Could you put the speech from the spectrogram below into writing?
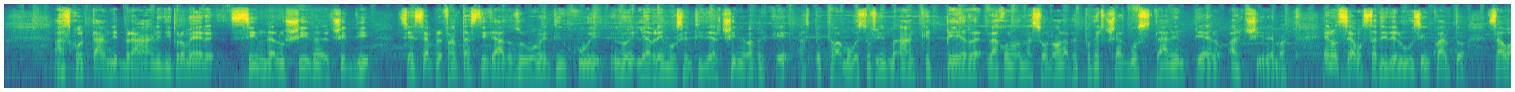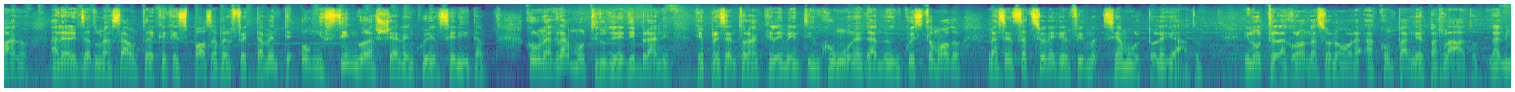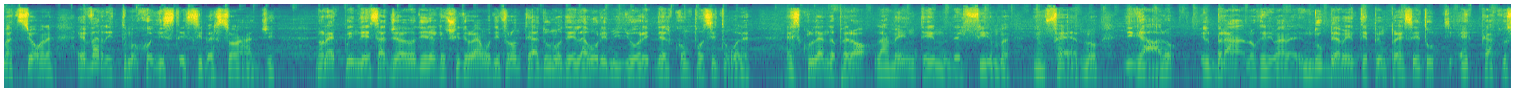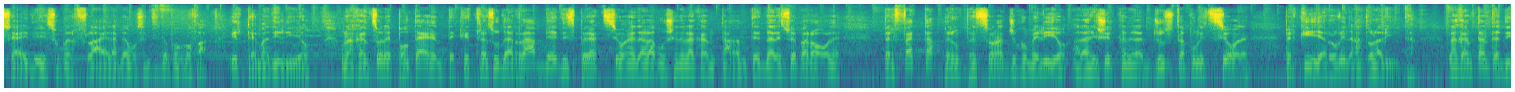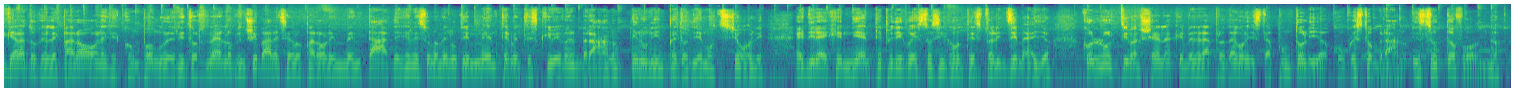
Ascoltando i brani di Promere, sin dall'uscita del CD, si è sempre fantasticato sul momento in cui noi li avremmo sentiti al cinema perché aspettavamo questo film anche per la colonna sonora per poterci gustare in pieno al cinema. E non siamo stati delusi in quanto Sawano ha realizzato una soundtrack che sposa perfettamente ogni singola scena in cui è inserita con una gran moltitudine di brani che presentano anche elementi in comune dando in questo modo la sensazione che il film sia molto legato. Inoltre la colonna sonora accompagna il parlato l'animazione e va a ritmo con gli stessi personaggi non è quindi esagerato dire che ci troviamo di fronte ad uno dei lavori migliori del compositore, escludendo però la main theme del film, Inferno, di Galo, il brano che rimane indubbiamente più impresso di tutti è Kakusei di Superfly, l'abbiamo sentito poco fa, il tema di Lio. Una canzone potente che trasuda rabbia e disperazione dalla voce della cantante e dalle sue parole, perfetta per un personaggio come Lio, alla ricerca della giusta punizione per chi gli ha rovinato la vita. La cantante ha dichiarato che le parole che compongono il ritornello principale siano parole inventate che le sono venute in mente mentre scriveva il brano, in un impeto di emozioni. E direi che niente più di questo si contestualizzi meglio con l'ultima scena che vedrà protagonista appunto Lio con questo brano in sottofondo.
